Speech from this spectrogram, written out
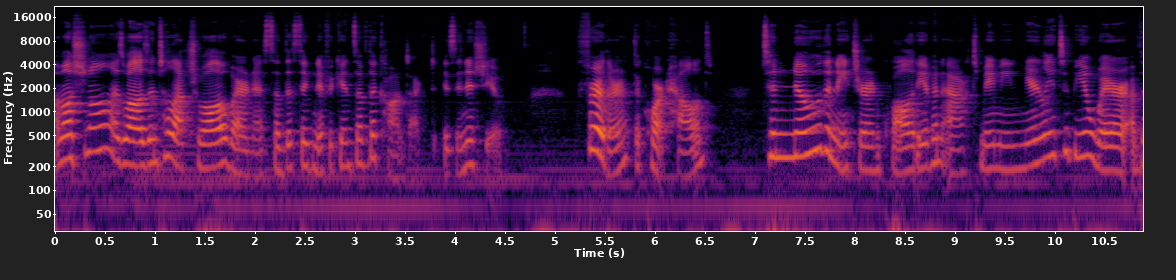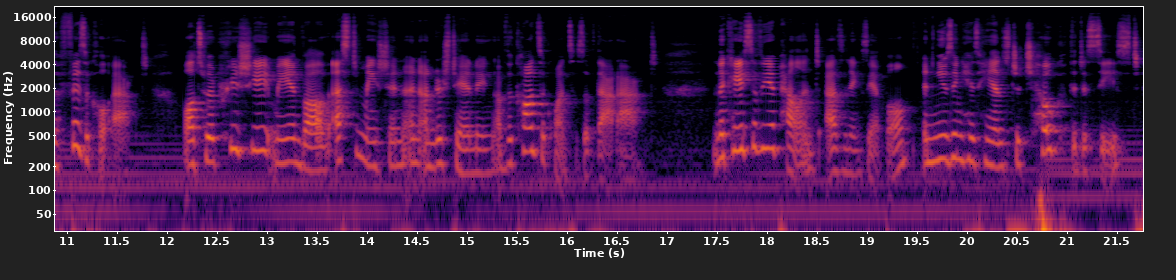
Emotional as well as intellectual awareness of the significance of the conduct is an issue. Further, the court held, to know the nature and quality of an act may mean merely to be aware of the physical act, while to appreciate may involve estimation and understanding of the consequences of that act. In the case of the appellant, as an example, in using his hands to choke the deceased,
